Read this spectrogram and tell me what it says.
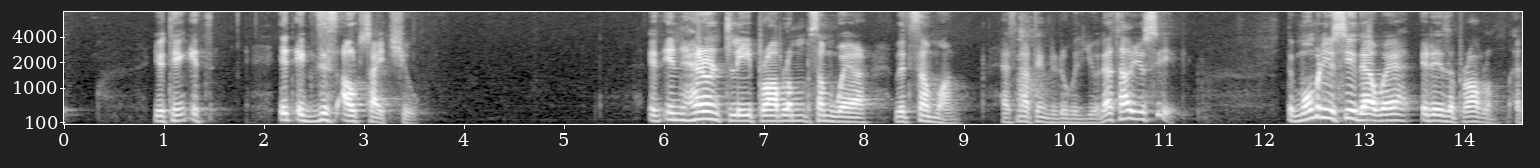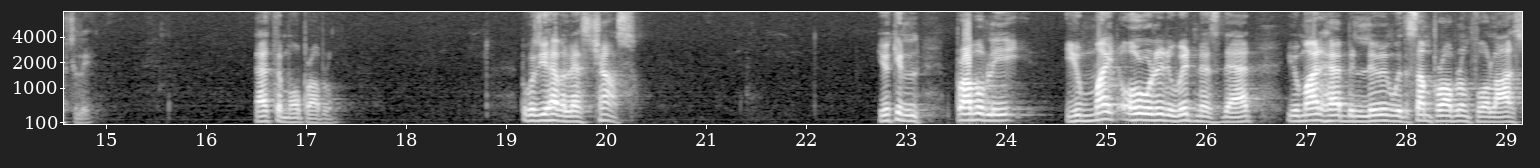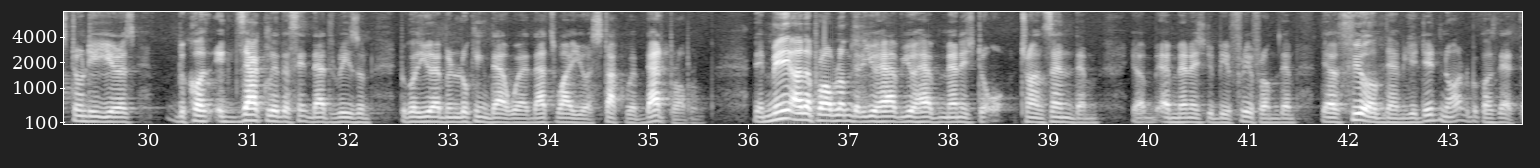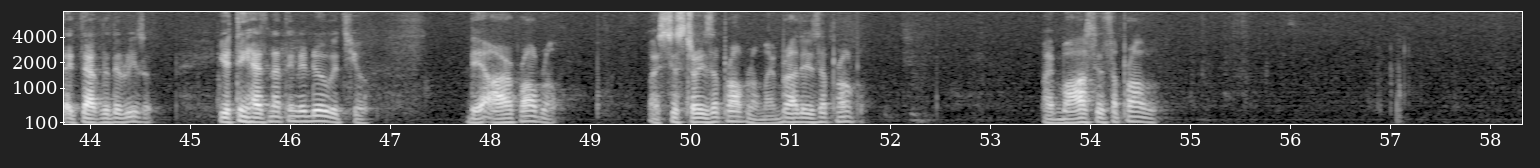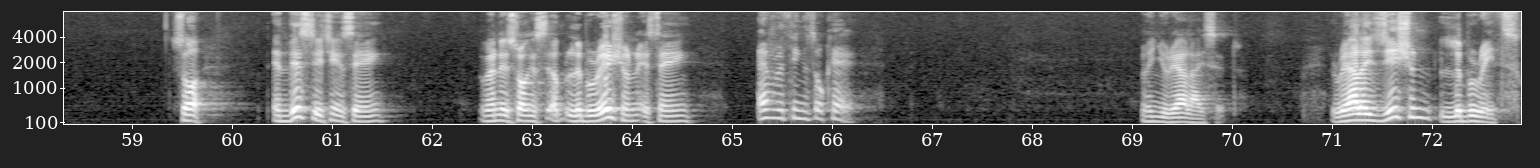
You think it's, it exists outside you. It's inherently problem somewhere with someone, has nothing to do with you. That's how you see it. The moment you see it that way, it is a problem, actually. That's the more problem. Because you have a less chance. You can probably you might already witness that you might have been living with some problem for last 20 years because exactly the same that reason because you have been looking that way that's why you are stuck with that problem there are many other problems that you have you have managed to transcend them you have managed to be free from them. There are few of them. You did not because that's exactly the reason. You think has nothing to do with you. They are a problem my sister is a problem. My brother is a problem. My boss is a problem. So in this teaching is saying, when it's talking uh, liberation, is saying everything is okay when you realize it. Realization liberates.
